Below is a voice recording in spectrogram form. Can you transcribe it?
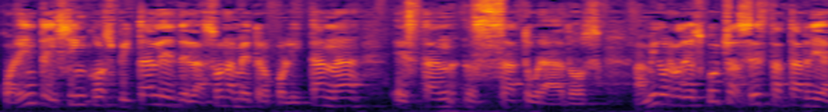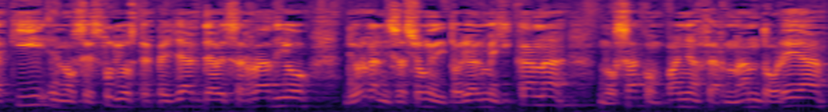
45 hospitales de la zona metropolitana están saturados. Amigos Escuchas, esta tarde aquí en los estudios Tepeyac de ABC Radio de Organización Editorial Mexicana nos acompaña Fernando Orea.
